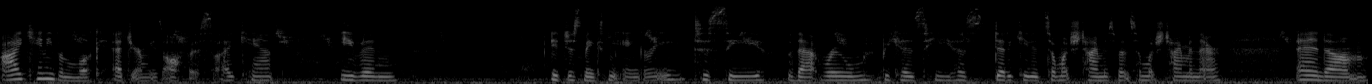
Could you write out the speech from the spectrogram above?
I can't even look at Jeremy's office. I can't even it just makes me angry to see that room because he has dedicated so much time and spent so much time in there. And um,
